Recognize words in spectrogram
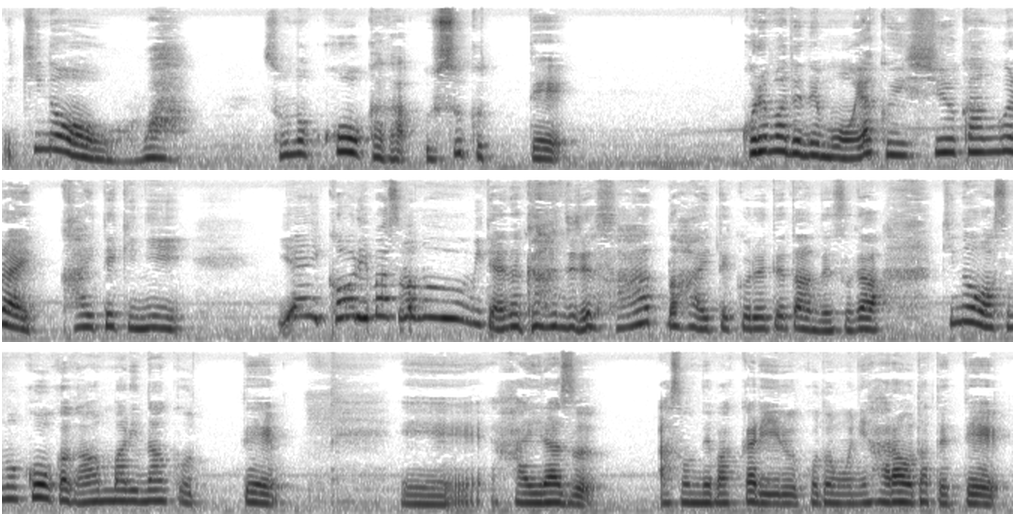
で昨日はその効果が薄くって、これまででも約1週間ぐらい快適に、イェイ氷バスボムみたいな感じでさーっと履いてくれてたんですが、昨日はその効果があんまりなくって、えー入らず遊んでばっかりいる子供に腹を立てて、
